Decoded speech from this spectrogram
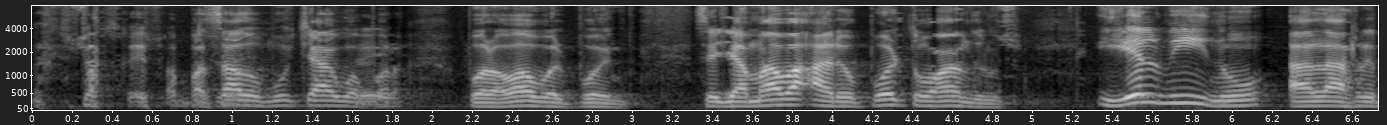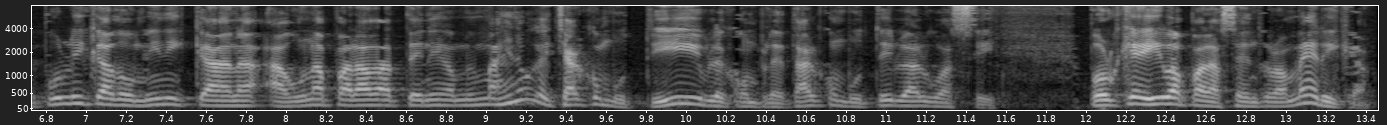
Eso, eso ha pasado sí, mucha agua sí. por, por abajo del puente. Se llamaba Aeropuerto Andrews. Y él vino a la República Dominicana a una parada técnica, me imagino que echar combustible, completar combustible, algo así porque iba para Centroamérica.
